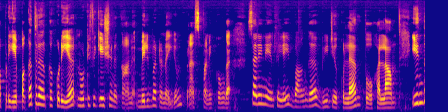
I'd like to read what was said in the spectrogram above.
அப்படியே பக்கத்தில் இருக்கக்கூடிய நோட்டிஃபிகேஷனுக்கான பெல் பட்டனையும் ப்ரெஸ் பண்ணிக்கோங்க. சரி நேர்களே வாங்க வீடியோக்குள்ளே போகலாம். இந்த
